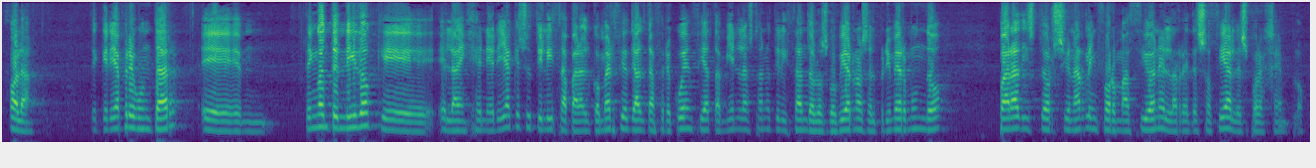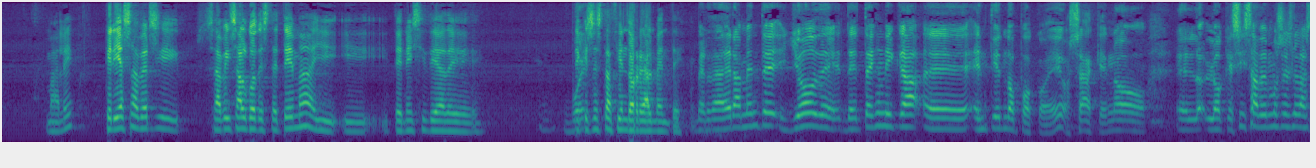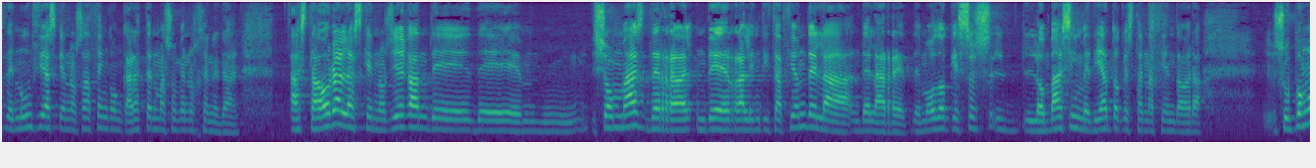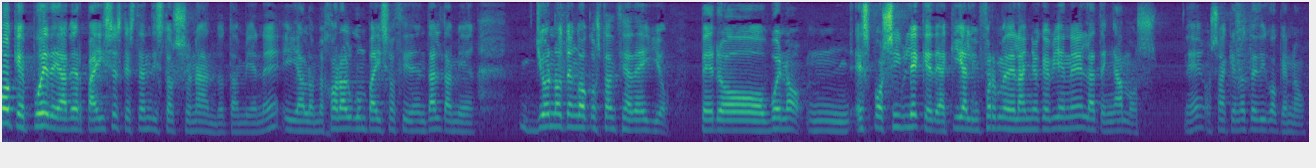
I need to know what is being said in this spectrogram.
Hola, te quería preguntar, eh, tengo entendido que la ingeniería que se utiliza para el comercio de alta frecuencia también la están utilizando los gobiernos del primer mundo para distorsionar la información en las redes sociales, por ejemplo. ¿Vale? Quería saber si sabéis algo de este tema y, tenéis idea de, qué se está haciendo realmente. Verdaderamente, yo de, técnica eh, entiendo poco, ¿eh? o sea que no. Eh, lo, que sí sabemos es las denuncias que nos hacen con carácter más o menos general. Hasta ahora las que nos llegan de, mm, son más de, ralentización de la, de la red, de modo que eso es lo más inmediato que están haciendo ahora. Supongo que puede haber países que estén distorsionando también, ¿eh? y a lo mejor algún país occidental también. Yo no tengo constancia de ello, pero bueno, mm, es posible que de aquí al informe del año que viene la tengamos. ¿eh? O sea que no te digo que no.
